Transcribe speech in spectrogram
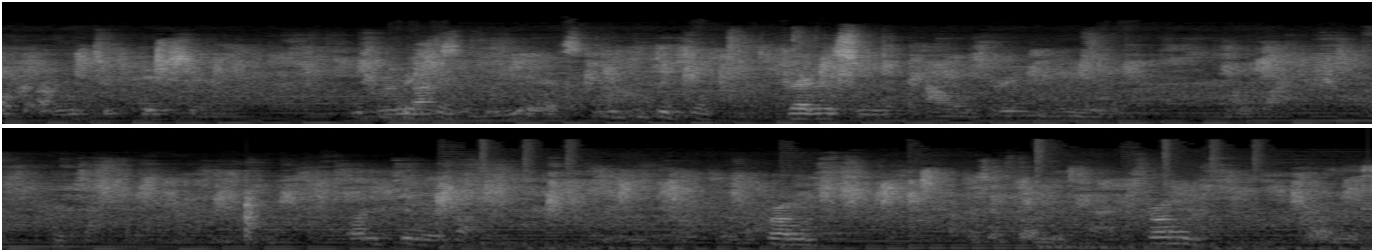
okay, I'm too patient. Very soon I will bring you my wife. One thing about promise. It's a promise. Promise. Promise.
